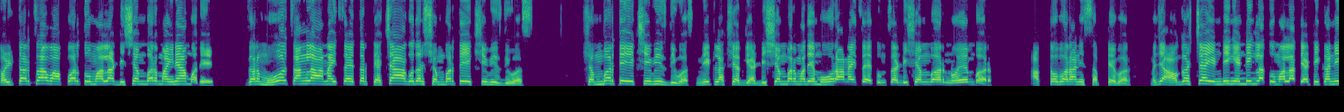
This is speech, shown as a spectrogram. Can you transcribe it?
कल्टरचा वापर तुम्हाला डिसेंबर महिन्यामध्ये जर मोहर चांगला आणायचा आहे तर त्याच्या अगोदर शंभर ते एकशे वीस दिवस. शंभर ते एकशे वीस दिवस. नीट लक्षात घ्या. डिसेंबरमध्ये मोहर आणायचा आहे तुमचा डिसेंबर नोव्हेंबर ऑक्टोबर आणि सप्टेंबर. म्हणजे ऑगस्टच्या एंडिंग एंडिंगला तुम्हाला त्या ठिकाणी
